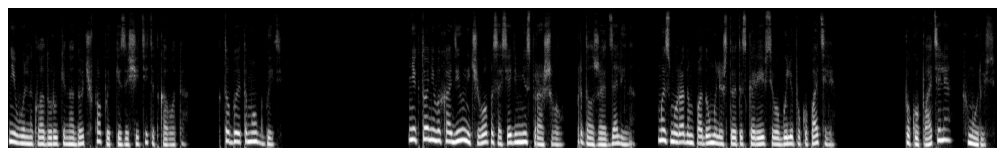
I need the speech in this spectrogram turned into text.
Невольно кладу руки на дочь в попытке защитить от кого-то. Кто бы это мог быть? Никто не выходил, ничего по соседям не спрашивал, продолжает Залина. Мы с Мурадом подумали, что это, скорее всего, были покупатели. Покупатели? Хмурюсь.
